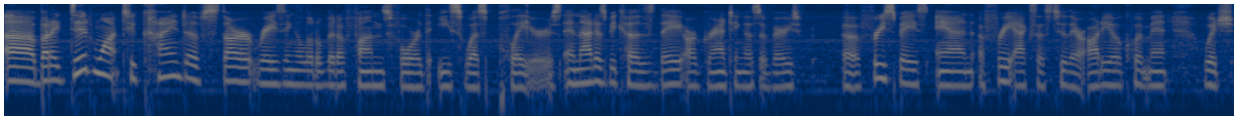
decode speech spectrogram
Uh, but I did want to kind of start raising a little bit of funds for the East West players, and that is because they are granting us a very uh, free space and a free access to their audio equipment, which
